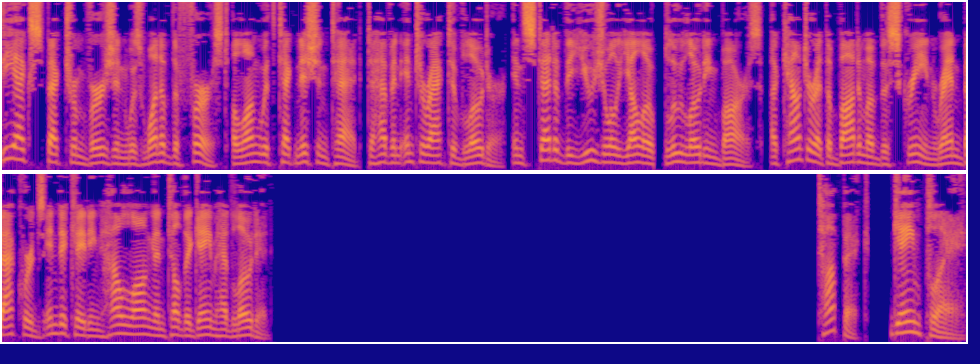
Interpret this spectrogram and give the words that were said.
ZX Spectrum version was one of the first along with Technician Ted to have an interactive loader, instead of the usual yellow, blue loading bars, a counter at the bottom of the screen ran backwards indicating how long until the game had loaded. Gameplay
